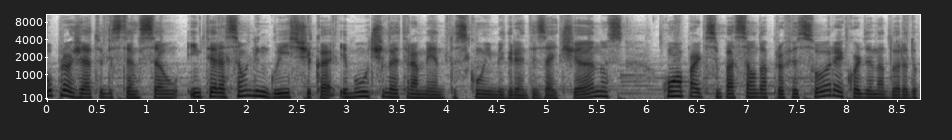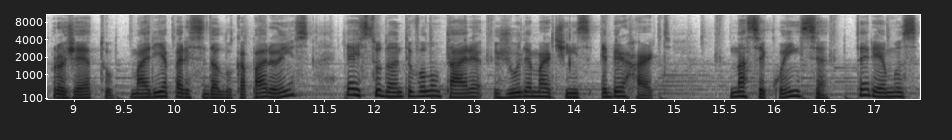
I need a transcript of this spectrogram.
O projeto de extensão Interação Linguística e Multiletramentos com Imigrantes Haitianos, com a participação da professora e coordenadora do projeto Maria Aparecida Luca Paranhos e a estudante voluntária Júlia Martins Eberhardt na sequência, teremos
